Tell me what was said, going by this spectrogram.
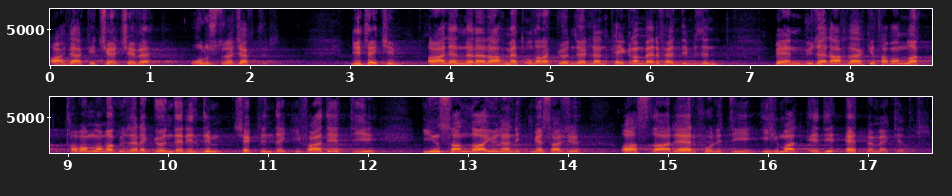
ahlaki çerçeve oluşturacaktır. Nitekim alemlere rahmet olarak gönderilen Peygamber Efendimizin ben güzel ahlaki tamamlak, tamamlamak üzere gönderildim şeklindeki ifade ettiği insanlığa yönelik mesajı asla reel politiği ihmal edi, etmemektedir.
